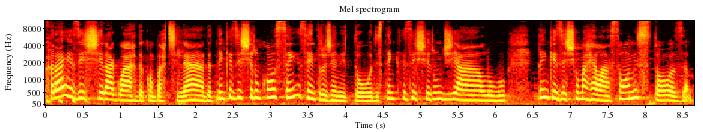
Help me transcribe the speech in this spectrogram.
Para existir a guarda compartilhada, tem que existir um consenso entre os genitores, tem que existir um diálogo, tem que existir uma relação amistosa.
